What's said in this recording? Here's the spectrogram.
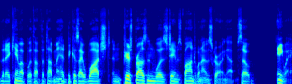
that I came up with off the top of my head because I watched and Pierce Brosnan was James Bond when I was growing up. So anyway,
